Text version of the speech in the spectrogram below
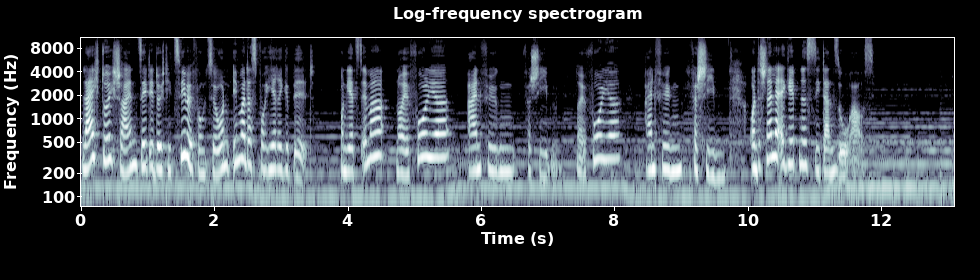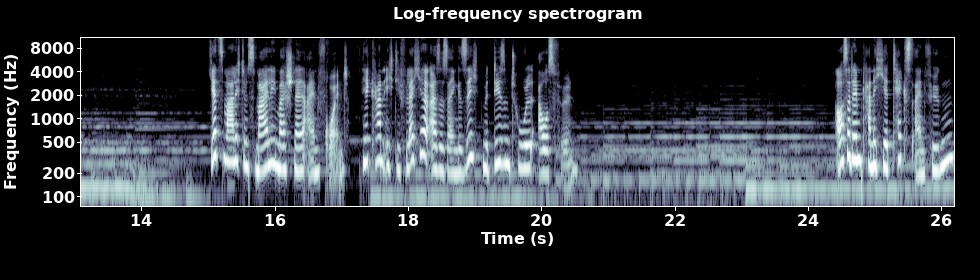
Leicht durchscheinend seht ihr durch die Zwiebelfunktion immer das vorherige Bild. Und jetzt immer neue Folie, einfügen, verschieben. Neue Folie, einfügen, verschieben. Und das schnelle Ergebnis sieht dann so aus. Jetzt male ich dem Smiley mal schnell einen Freund. Hier kann ich die Fläche, also sein Gesicht, mit diesem Tool ausfüllen. Außerdem kann ich hier Text einfügen,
